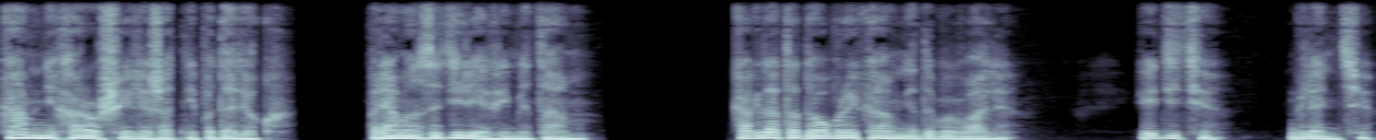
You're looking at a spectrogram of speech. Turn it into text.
«Камни хорошие лежат неподалеку. Прямо за деревьями там. Когда-то добрые камни добывали. Идите, гляньте».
